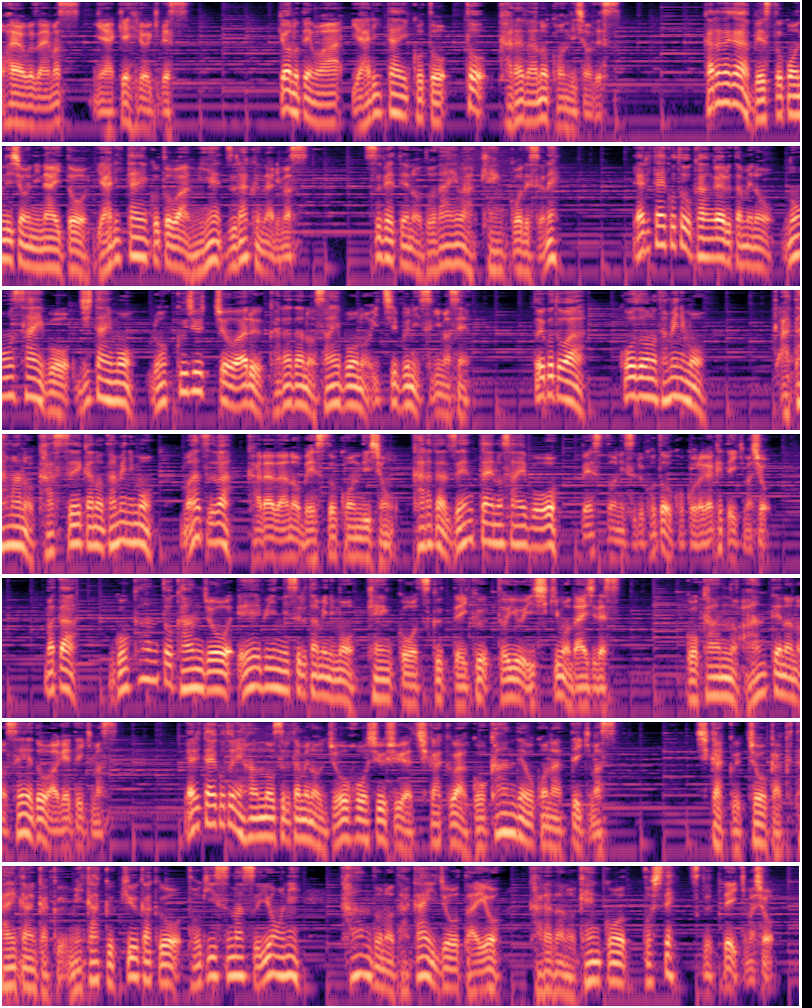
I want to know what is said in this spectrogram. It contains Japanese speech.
おはようございます。三宅博之です。今日のテーマは、やりたいことと体のコンディションです。体がベストコンディションにないと、やりたいことは見えづらくなります。すべての土台は健康ですよね。やりたいことを考えるための脳細胞自体も60兆ある体の細胞の一部に過ぎません。ということは、行動のためにも、頭の活性化のためにも、まずは体のベストコンディション、体全体の細胞をベストにすることを心がけていきましょう。また、五感と感情を鋭敏にするためにも健康を作っていくという意識も大事です。五感のアンテナの精度を上げていきます。やりたいことに反応するための情報収集や知覚は五感で行っていきます。視覚、聴覚、体感覚、味覚、嗅覚を研ぎ澄ますように感度の高い状態を体の健康として作っていきましょう。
